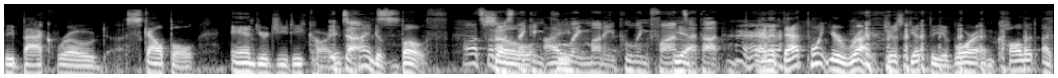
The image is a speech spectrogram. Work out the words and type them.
the back road uh, scalpel and your GT car. It it's kind of both. Well, that's when I was So thinking I- pooling money, pooling funds. I thought, and at that point, you're right. Just get the Evora and call it a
